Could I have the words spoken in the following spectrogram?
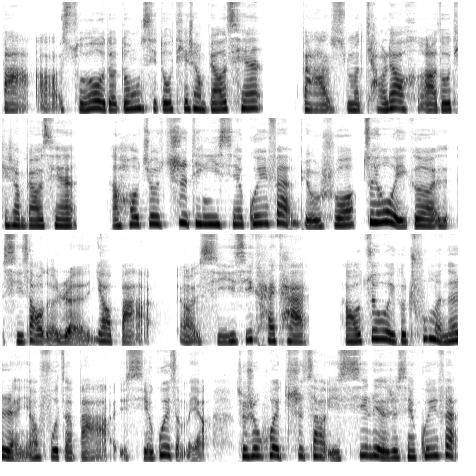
把啊所有的东西都贴上标签，把什么调料盒啊都贴上标签，然后就制定一些规范，比如说最后一个洗澡的人要把呃洗衣机开开，然后最后一个出门的人要负责把鞋柜怎么样，就是会制造一系列的这些规范，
